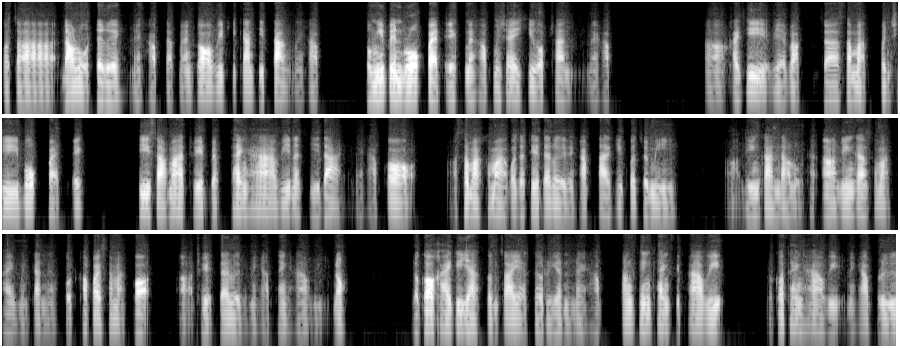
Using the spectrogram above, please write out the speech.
ก็จะดาวน์โหลดได้เลยนะครับ จากนั้นก็วิธีการติดตั้งนะครับ ตรงนี้เป็น r o g e 8X นะครับไม่ใช่ Q Option นะครับใครที่อยากจะสมัครบัญชี Rogue 8X ที่สามารถเทรดแบบแท่ง 5 วินาทีได้นะครับ ก็สมัครเข้ามาก็จะเทรดได้เลยนะครับ ใต้คลิปก็จะมีลิงก์การดาวน์โหลดลิงก์การสมัครให้เหมือนกันนะกดเข้าไปสมัครก็เทรดได้เลยนะครับ แท่ง 5 วิเนาะแล้วก็ใครที่อยากสนใจอยากจะเรียนนะครับ ทั้งแท่งแท่ง 15 วิแล้วก็แท่ง 5 วินะครับ หรือ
